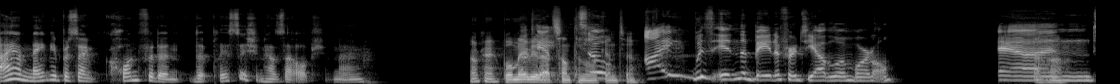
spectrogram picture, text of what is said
I am ninety percent confident that PlayStation has that option now. Okay. Well, maybe Okay, that's something to look into. I was in the beta for Diablo Immortal, and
